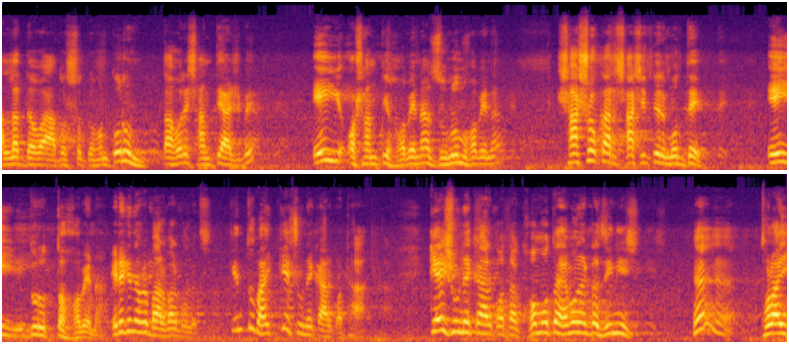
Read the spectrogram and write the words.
আল্লাহ দেওয়া আদর্শ গ্রহণ করুন, তাহলে শান্তি আসবে। এই অশান্তি হবে না, জুলুম হবে না, শাসক আর শাসিতের মধ্যে এই দূরত্ব হবে না। এটা কিন্তু আমরা বারবার বলেছি। কিন্তু ভাই, কে শুনে কার কথা? কে শুনে কার কথা? ক্ষমতা এমন একটা জিনিস। হ্যাঁ থোড়াই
